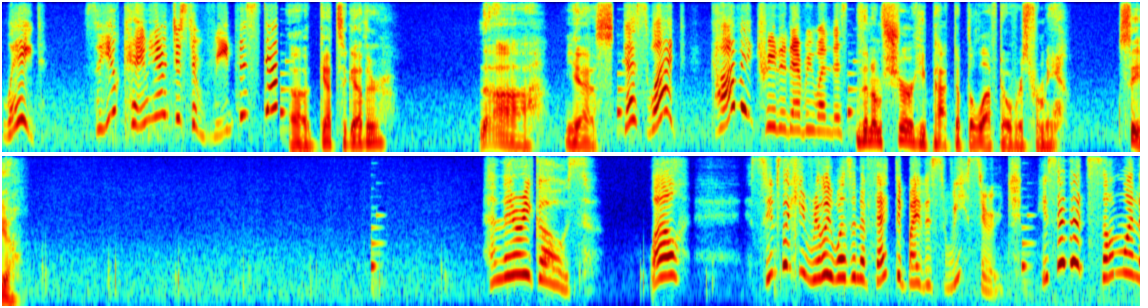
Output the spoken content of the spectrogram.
Wait, so you came here just to read this stuff? A get together? Ah, yes. Guess what? Kaveh treated everyone understand. Then I'm sure he packed up the leftovers for me. See ya. And there he goes. Well, it seems like he really wasn't affected by this research. He said that someone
